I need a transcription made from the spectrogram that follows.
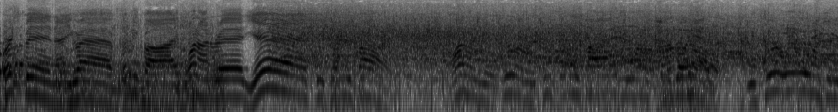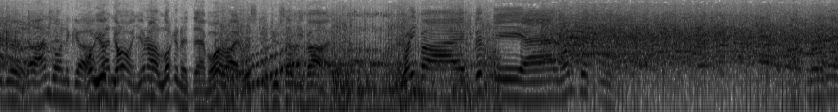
First spin, and you have 75, 100, yes, 275. 100, 200, 275. You want to go ahead. You sure? What do they want you to do? No, I'm going to go. Oh, you're not going. You're not looking at them. All right, risky 275. 25, 50, and 150. That's where they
